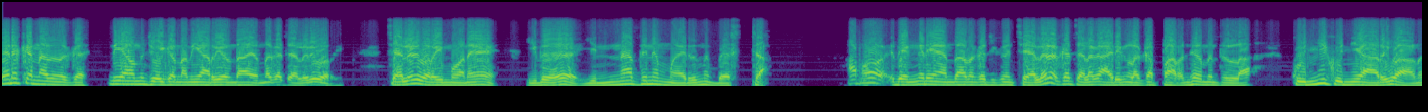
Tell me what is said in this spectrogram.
നിനക്ക് എന്നാ നിനക്ക്? നീ ഒന്നും ചോദിക്കണ്ട നീ അറിയണ്ട എന്നൊക്കെ ചിലര് പറയും. ചിലര് പറയും മോനെ ഇത് ഇന്നതിന് മരുന്ന് ബെസ്റ്റാ അപ്പോ ഇതെങ്ങനെയാ എന്താന്നൊക്കെ ചോദിക്കുമ്പോൾ ചിലരൊക്കെ ചില കാര്യങ്ങളൊക്കെ പറഞ്ഞു തന്നിട്ടുള്ള കുഞ്ഞി കുഞ്ഞി അറിവാണ്.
